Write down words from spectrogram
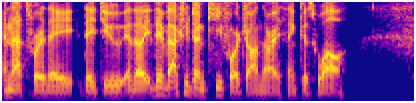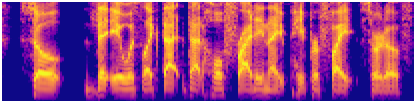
And that's where they they do they've actually done Keyforge on there, I think, as well. So that it was like that that whole Friday night paper fight sort of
